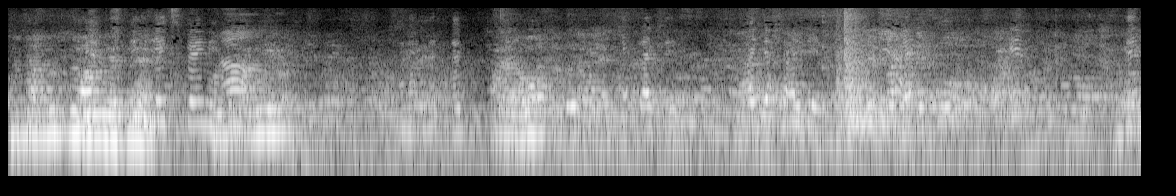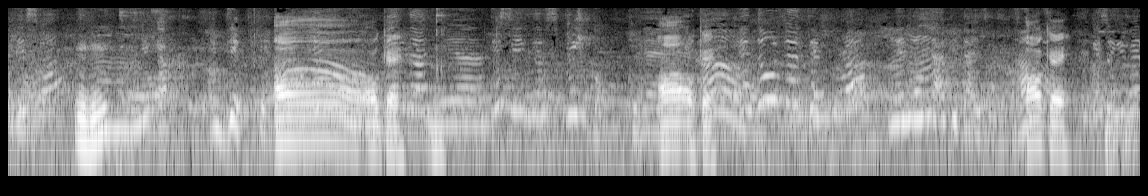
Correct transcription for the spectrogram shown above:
こちらの器にです Let me ね、 explain it. like this. I just I did. Okay? And then this one, mm -hmm. pick up dip here. Ah, okay. This is a sprinkle. Yeah. Ah, okay. And those are tempura mm -hmm. and the appetizer. Ah, okay. Okay, so you will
